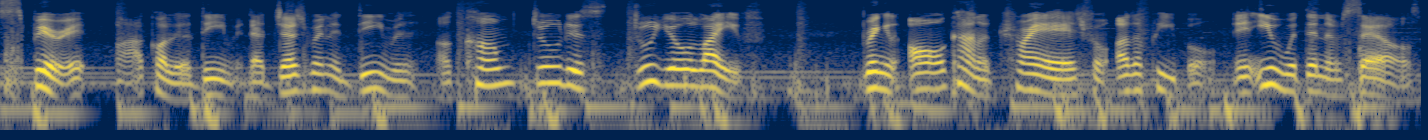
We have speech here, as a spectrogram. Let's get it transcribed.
spirit, uh, I call it a demon, that judgmental demon will come through this, through your life bringing all kind of trash from other people and even within themselves.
